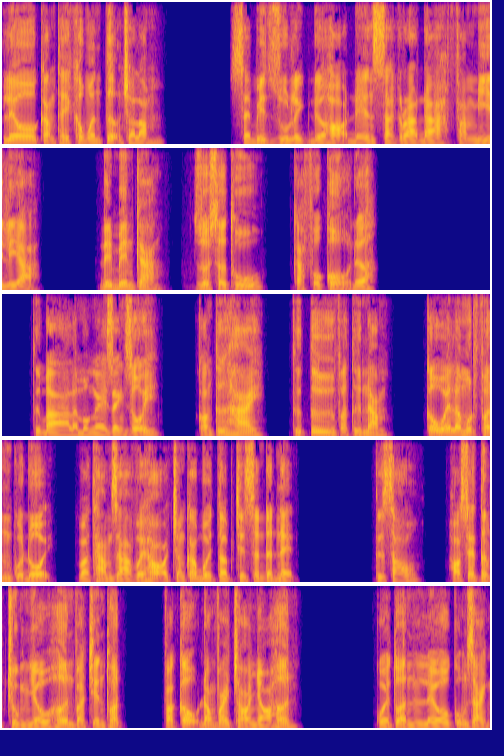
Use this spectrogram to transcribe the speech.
Leo cảm thấy không ấn tượng cho lắm. Xe buýt du lịch đưa họ đến Sagrada Familia, đến bến cảng, rồi sở thú, cả phố cổ nữa. Thứ ba là một ngày rảnh rỗi, còn thứ hai, thứ tư và thứ năm, cậu ấy là một phần của đội và tham gia với họ trong các buổi tập trên sân đất nện. Thứ sáu, họ sẽ tập trung nhiều hơn vào chiến thuật và cậu đóng vai trò nhỏ hơn. Cuối tuần Leo cũng rảnh,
